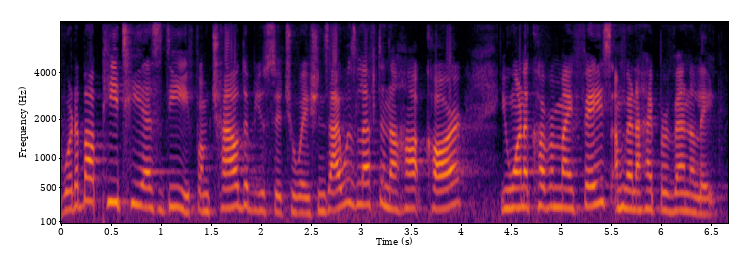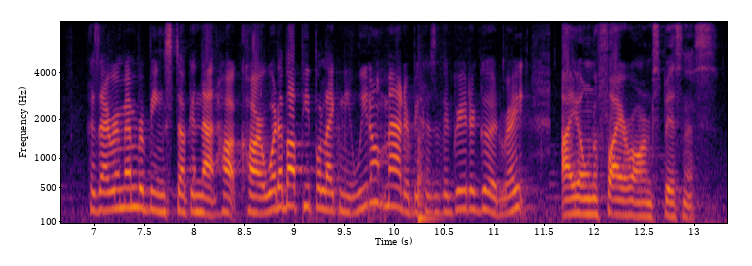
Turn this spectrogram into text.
What about PTSD from child abuse situations? I was left in a hot car. You want to cover my face? I'm going to hyperventilate because I remember being stuck in that hot car. What about people like me? We don't matter because of the greater good, right? I own a firearms business.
